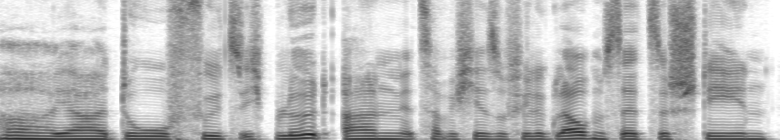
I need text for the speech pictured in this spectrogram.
Oh, ja, doof, fühlt sich blöd an, jetzt habe ich hier so viele Glaubenssätze stehen.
